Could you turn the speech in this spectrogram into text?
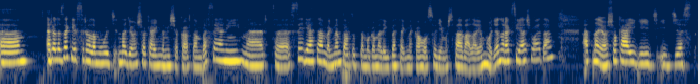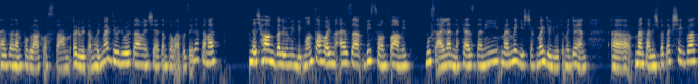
Uh, erről az egészről amúgy nagyon sokáig nem is akartam beszélni, mert uh, szégyeltem, meg nem tartottam magam elég betegnek ahhoz, hogy én most felvállaljam, hogy anorexiás voltam. Hát nagyon sokáig így, így ezt, ezzel nem foglalkoztam. Örültem, hogy meggyógyultam, és éltem tovább az életemet. De egy hang belül mindig mondta, hogy na ezzel viszont valamit muszáj lenne kezdeni, mert mégiscsak meggyógyultam egy olyan uh, mentális betegségből,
